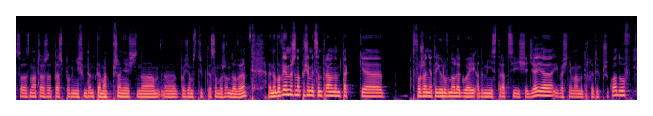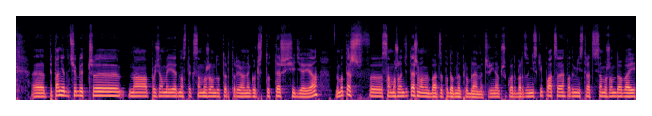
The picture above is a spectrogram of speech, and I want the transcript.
co oznacza, że też powinniśmy ten temat przenieść na e, poziom stricte samorządowy. No bo wiemy, że na poziomie centralnym takie tworzenie tej równoległej administracji się dzieje i właśnie mamy trochę tych przykładów. E, pytanie do Ciebie, czy na poziomie jednostek samorządu terytorialnego, czy to też się dzieje? No bo też w samorządzie też mamy bardzo podobne problemy, czyli na przykład bardzo niskie płace w administracji samorządowej,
